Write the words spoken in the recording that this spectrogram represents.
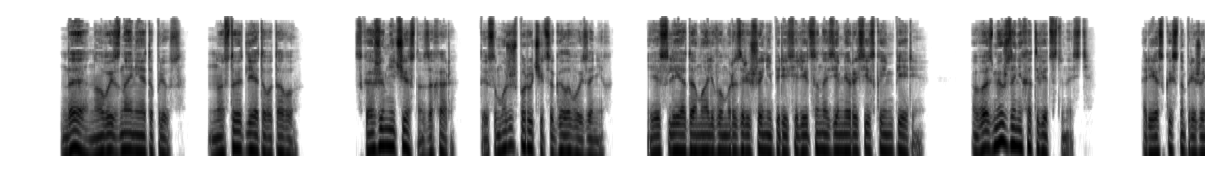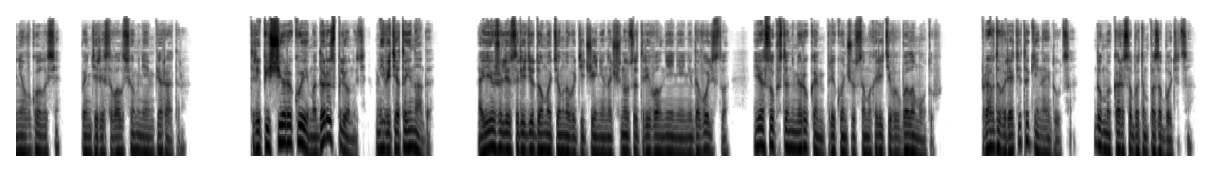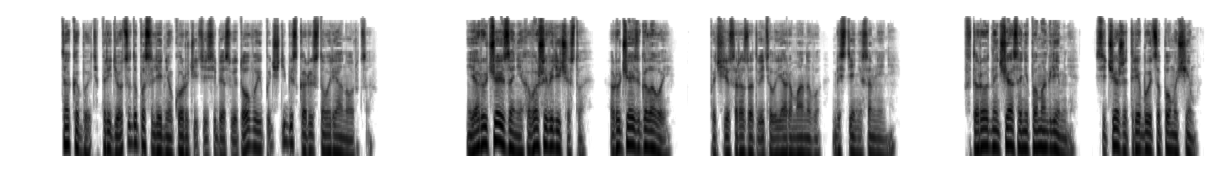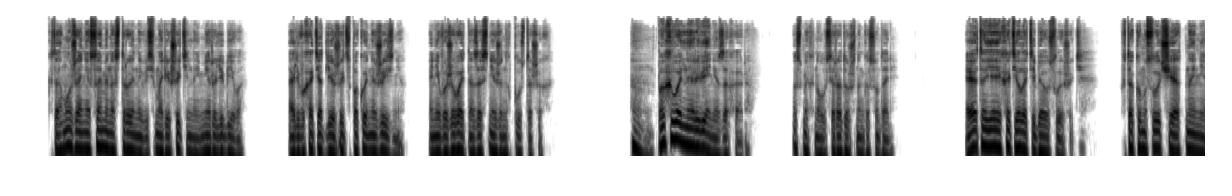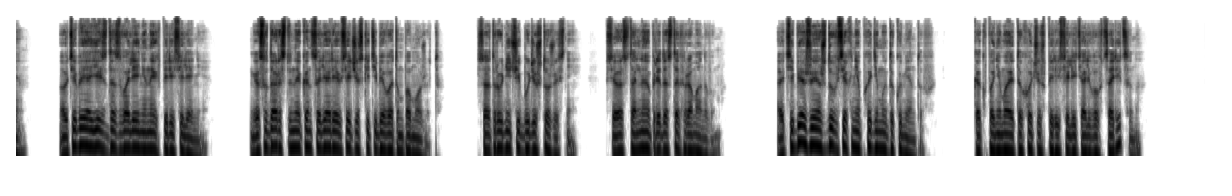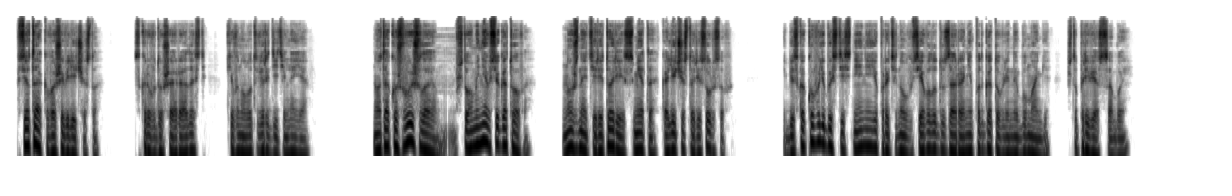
Да, новые знания — это плюс, но стоит ли этого того? Скажи мне честно, Захар, ты сможешь поручиться головой за них, если я дам Альвам разрешение переселиться на земли Российской империи? Возьмешь за них ответственность?» Резко и с напряжением в голосе поинтересовался у меня император. «Три пещеры Куима, да расплюнуть, мне ведь это и надо. А ежели среди дома темного течения начнутся три волнения и недовольства, я собственными руками прикончу самых ретивых баламутов. Правда, вряд ли такие найдутся. Думаю, Карс об этом позаботится. Так и быть, придется до последнего корчить из себя святого и почти бескорыстного рианорца. Я ручаюсь за них, Ваше Величество. Ручаюсь головой. Почти сразу ответил я Романову, без тени сомнений. В трудный час они помогли мне. Сейчас же требуется помощь им. К тому же они сами настроены весьма решительно и миролюбиво. Альвы хотят лишь жить спокойной жизнью, а не выживать на заснеженных пустошах. «Хм, «Похвальное рвение, Захар», — усмехнулся радушно государь. «Это я и хотела тебя услышать. В таком случае отныне у тебя есть дозволение на их переселение. Государственная канцелярия всячески тебе в этом поможет. Сотрудничай будешь тоже с ней. Все остальное предоставь Романовым. А тебя же я жду всех необходимых документов. Как понимаю, ты хочешь переселить Альва в Царицыно? Все так, Ваше Величество. Скрыв в душе радость, кивнул утвердительно я. Но так уж вышло, что у меня все готово. Нужные территории, смета, количество ресурсов. И без какого-либо стеснения я протянул Всеволоду заранее подготовленные бумаги, что привез с собой.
